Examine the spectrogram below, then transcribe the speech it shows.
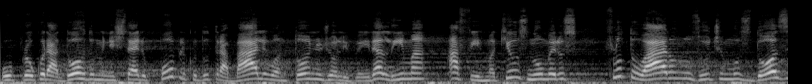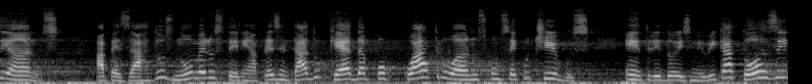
O procurador do Ministério Público do Trabalho, Antônio de Oliveira Lima, afirma que os números flutuaram nos últimos 12 anos, apesar dos números terem apresentado queda por quatro anos consecutivos, entre 2014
